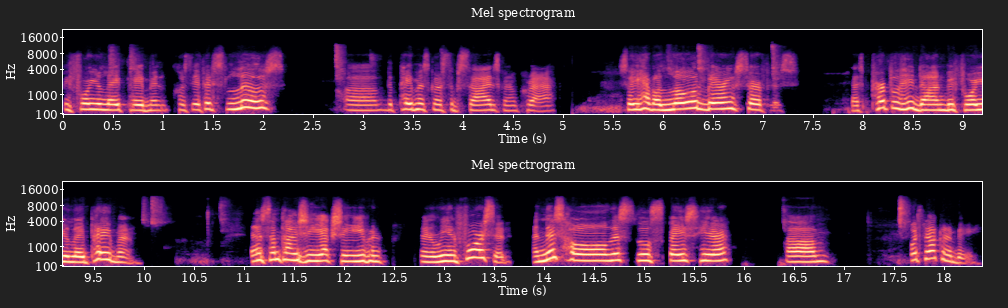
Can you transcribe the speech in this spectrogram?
before you lay pavement, because if it's loose, uh, the pavement's gonna subside, it's gonna crack. So you have a load-bearing surface that's purposely done before you lay pavement. And sometimes you actually even reinforce it. And this hole, this little space here, um, what's that gonna be?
